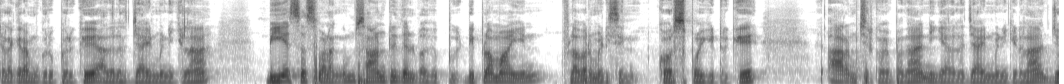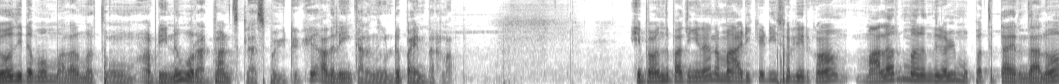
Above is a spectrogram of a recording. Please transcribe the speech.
டெலகிராம் குரூப் இருக்குது அதில் ஜாயின் பண்ணிக்கலாம். பிஎஸ்எஸ் வழங்கும் சான்றிதழ் வகுப்பு diploma in flower medicine course போய்கிட்டுருக்கு. ஆரம்பிச்சிருக்கோம் இப்போ தான் நீங்கள் அதில் ஜாயின் பண்ணிக்கிடலாம். ஜோதிடமும் மலர் மருத்துவமும் அப்படின்னு ஒரு அட்வான்ஸ் கிளாஸ் போய்கிட்டு இருக்கு அதுலேயும் கலந்து கொண்டு பயன்பெறலாம். இப்போ வந்து பார்த்திங்கன்னா நம்ம அடிக்கடி சொல்லியிருக்கோம் மலர் மருந்துகள் முப்பத்தெட்டாக இருந்தாலும்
